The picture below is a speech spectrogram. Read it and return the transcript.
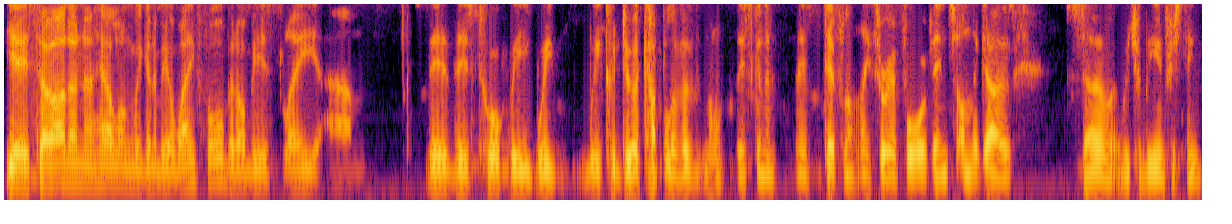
Yeah, so I don't know how long we're going to be away for, but obviously um, there, there's talk we, we we could do a couple of well, there's going to there's definitely three or four events on the go, so which will be interesting.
